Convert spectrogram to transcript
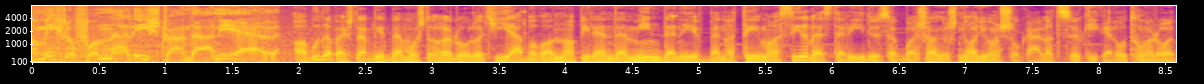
A mikrofonnál István Dániel. A Budapest update most arról, hogy hiába van napirenden minden évben a téma, a szilveszteri időszakban sajnos nagyon sok állat szökik el otthonról.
